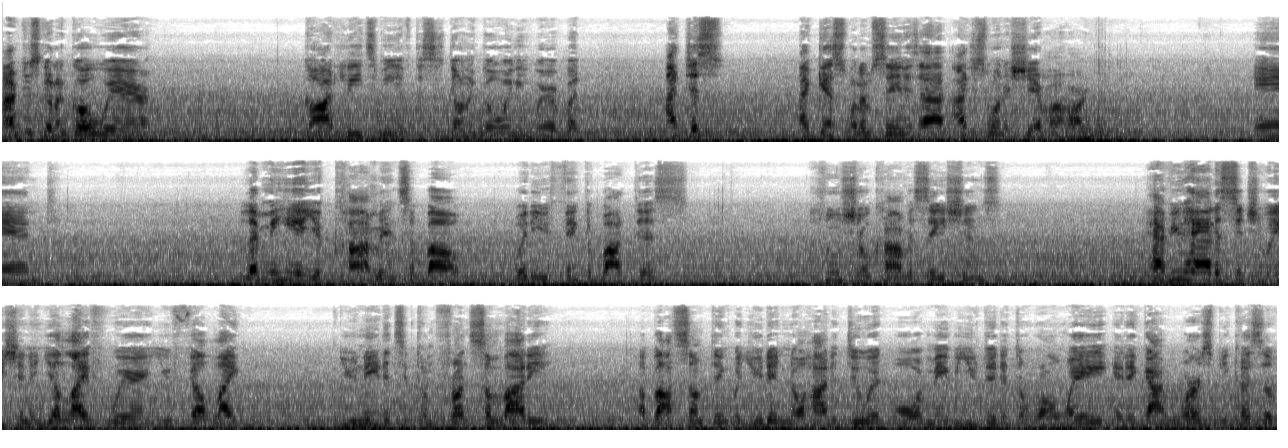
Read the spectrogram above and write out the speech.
I'm just going to go where God leads me if this is going to go anywhere. But I just, I guess what I'm saying is I, I just want to share my heart. And let me hear your comments about what do you think about this crucial conversations. Have you had a situation in your life where you felt like you needed to confront somebody about something, but you didn't know how to do it, or maybe you did it the wrong way and it got worse because of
